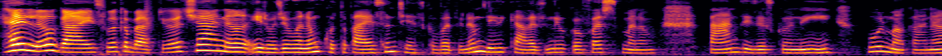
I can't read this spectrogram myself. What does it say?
Hello guys welcome back to your channel ఈరోజు మనం కొత్త పాయసం చేసుకోబోతున్నాం. దీనికి కావాల్సింది ఒక ఫస్ట్ మనం ప్యాన్ తీసేసుకొని పూల్ మకానా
